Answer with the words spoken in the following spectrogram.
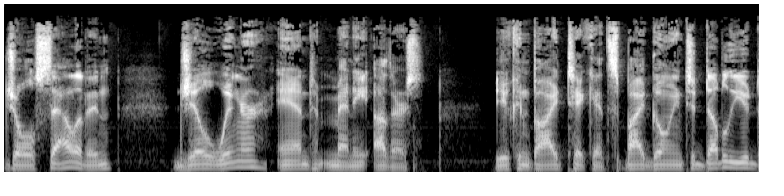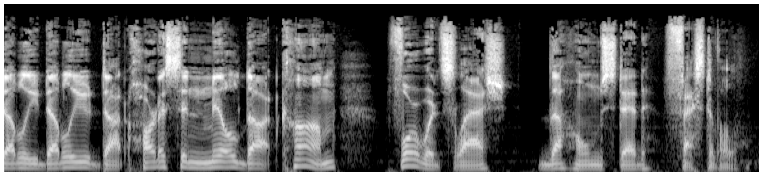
Joel Salatin, Jill Winger, and many others. You can buy tickets by going to www.hardisonmill.com forward slash the Homestead Festival.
